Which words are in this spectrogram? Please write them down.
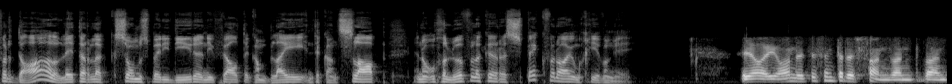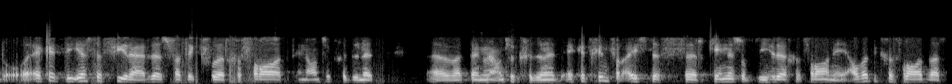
vir daal letterlik soms by die diere in die veld te kan bly en te kan slaap en 'n ongelooflike respek vir daai omgewing hê. Ja, Johan, dit is interessant want want ek het die eerste 4 herders wat ek voor gevra het en aansoek gedoen het uh, wat by my aansoek gedoen het. Ek het geen vereiste vir kennis op diere gevra nie. Al wat ek gevra het was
